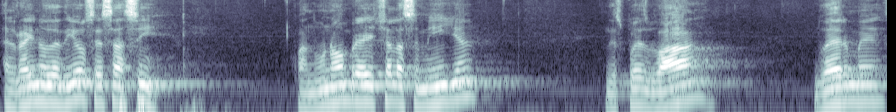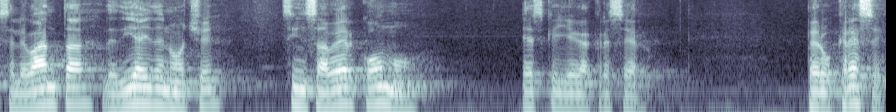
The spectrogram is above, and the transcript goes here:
El reino de Dios es así. Cuando un hombre echa la semilla, Después va, duerme, se levanta de día y de noche sin saber cómo es que llega a crecer. Pero crece.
